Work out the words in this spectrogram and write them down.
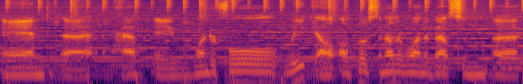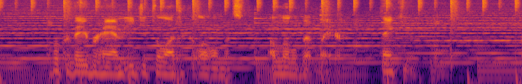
and uh, have a wonderful week. I'll, I'll, post another one about some uh, Book of Abraham Egyptological elements a little bit later. Thank you.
